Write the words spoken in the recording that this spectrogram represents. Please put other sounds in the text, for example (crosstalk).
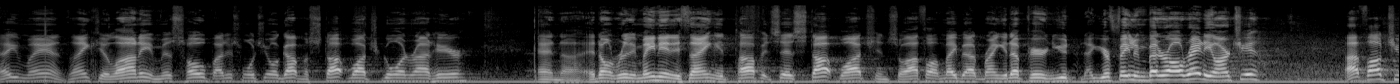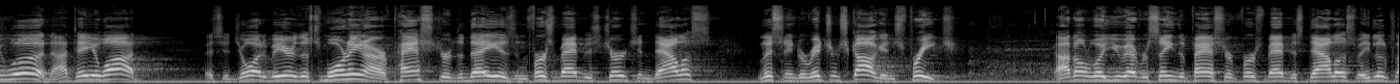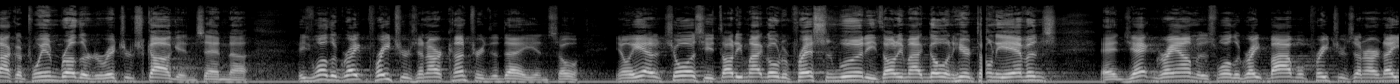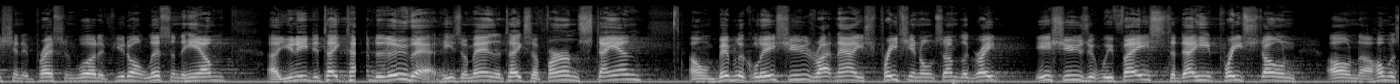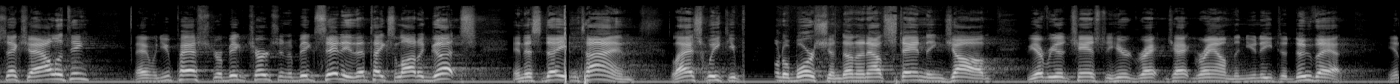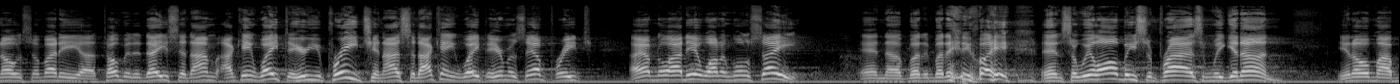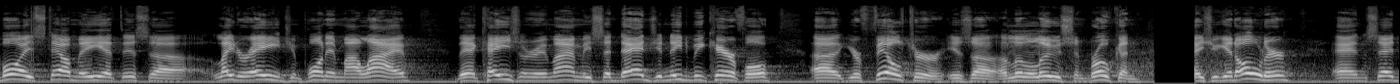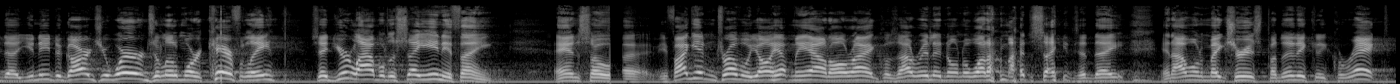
Amen. Thank you, Lonnie. And Miss Hope, I just want you to I got my stopwatch going right here. And uh, it don't really mean anything. At the top it says stopwatch, and so I thought maybe I'd bring it up here. And you, you're feeling better already, aren't you? I thought you would. I tell you what, it's a joy to be here this morning. Our pastor today is in First Baptist Church in Dallas, listening to Richard Scoggins preach. I don't know whether you've ever seen the pastor of First Baptist Dallas, but he looks like a twin brother to Richard Scoggins. And uh, he's one of the great preachers in our country today. And so, you know, he had a choice. He thought he might go to Prestonwood, he thought he might go and hear Tony Evans. And Jack Graham is one of the great Bible preachers in our nation at Prestonwood. If you don't listen to him, uh, you need to take time to do that. He's a man that takes a firm stand on biblical issues. Right now, he's preaching on some of the great issues that we face. Today he preached on, on uh, homosexuality. And when you pastor a big church in a big city, that takes a lot of guts in this day and time. Last week you preached on abortion, done an outstanding job. If you ever get a chance to hear Jack Graham, then you need to do that. You know, somebody uh, told me today, said, I'm, I can't wait to hear you preach. And I said, I can't wait to hear myself preach. I have no idea what I'm going to say. And, uh, but, but (laughs) anyway, and so we'll all be surprised when we get done. You know, my boys tell me at this uh, later age and point in my life, they occasionally remind me, said, Dad, you need to be careful. Uh, your filter is uh, a little loose and broken as you get older. And said, uh, you need to guard your words a little more carefully. Said, you're liable to say anything. And so, uh, if I get in trouble, y'all help me out, all right, because I really don't know what (laughs) I might say today, and I want to make sure it's politically correct.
